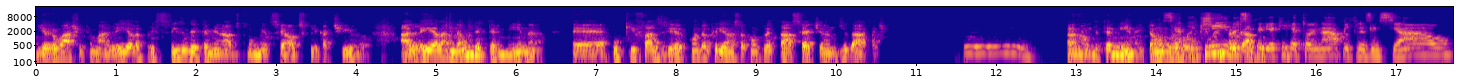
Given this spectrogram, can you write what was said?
e eu acho que uma lei ela precisa em determinados momentos ser autoexplicativa. A lei ela não determina é, o que fazer quando a criança completar sete anos de idade. Hum. Ela não determina. Então, se é mantido, empregado... você teria que retornar para o presencial.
